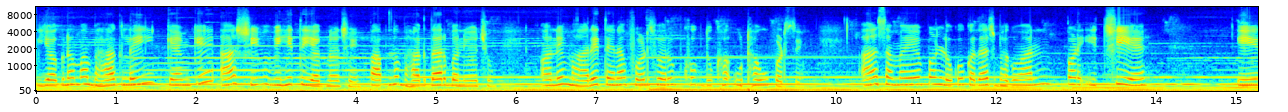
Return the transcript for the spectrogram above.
યજ્ઞમાં ભાગ લઈ, કેમ કે આ શિવ વિહિત યજ્ઞ છે. પાપનો ભાગદાર બન્યો છું અને મારે તેના ફળ સ્વરૂપ ખૂબ દુઃખ ઉઠાવવું પડશે. આ સમયે પણ લોકો કદાચ ભગવાન પણ ઈચ્છીએ, એ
